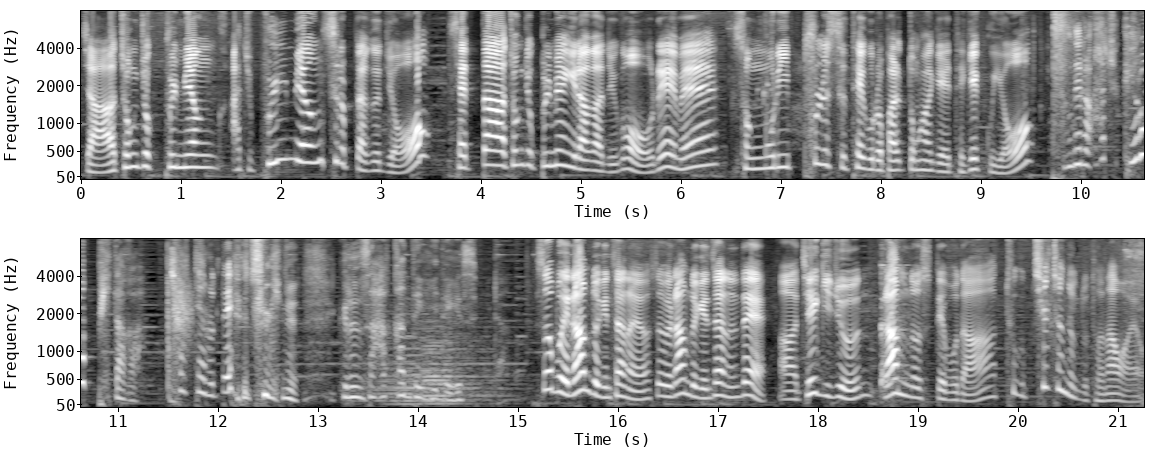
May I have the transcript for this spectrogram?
자 종족 불명 아주 불명스럽다 그죠? 셋 다 종족 불명이라 가지고 램의 성물이 full stack으로 발동하게 되겠고요. 상대를 아주 괴롭히다가 철대로 때려 죽이는 그런 사악한 덱이 되겠습니다. 서브의 람도 괜찮아요. 서브의 람도 괜찮은데 아, 제 기준 람 넣었을 때보다 투급 7천 정도 더 나와요.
